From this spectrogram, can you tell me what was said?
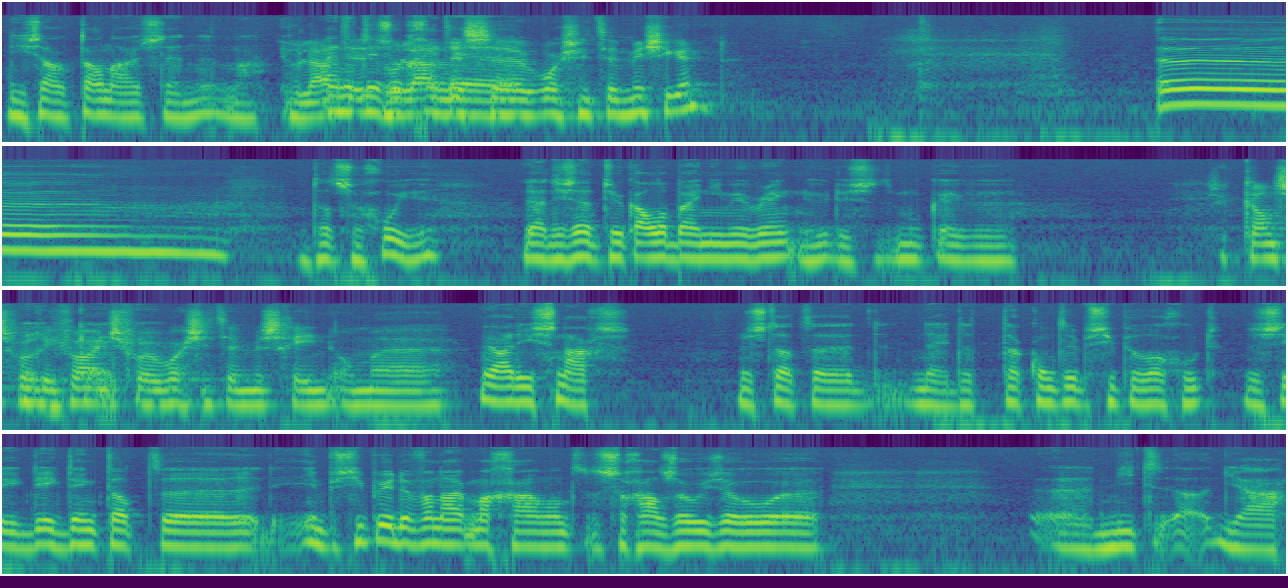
die zou ik dan uitzenden. Maar... Hoe laat, is, hoe laat is Washington, Michigan? dat is een goeie. Ja, die zijn natuurlijk allebei niet meer ranked nu, dus dat moet ik even... Dus een kans voor revanche voor Washington misschien om... Uh... Ja, die is s'nachts. Dus dat, uh, nee, dat, dat komt in principe wel goed. Dus ik, ik denk dat uh, in principe je ervan uit mag gaan, want ze gaan sowieso niet, ja,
